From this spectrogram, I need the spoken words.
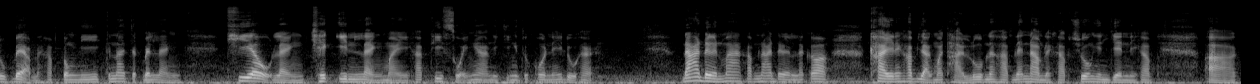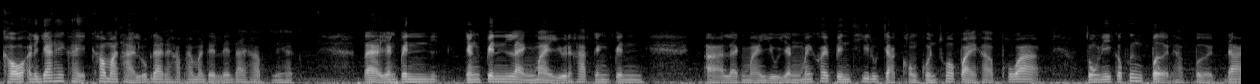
รูปแบบนะครับ ตรงนี้ก็น่าจะเป็นแหล่งเที่ยวแหล่งเช็คอิน แหล่งใหม่ครับที่สวยงามจริงๆทุกคนให้ดูฮะ น่าเดินมากครับน่าเดินแล้วก็ใครนะครับอยากมาถ่ายรูปนะครับ แนะนำเลยครับช่วงเย็นๆนี่ครับเขาอนุญาตให้ใครเข้ามาถ่ายรูปได้นะครับ ให้มาเดินเล่นได้ครับนี่ฮะแต่ยังเป็นยังเป็นแหล่งใหม่อยู่นะครับ ยังเป็นแหล่งใหม่อยู่ยังไม่ค่อยเป็นที่รู้จักของคนทั่วไปครับ เพราะว่าตรงนี้ก็เพิ่งเปิดครับเปิดได้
